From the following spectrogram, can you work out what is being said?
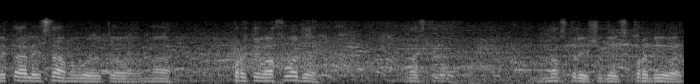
Виталий сам будет э, на противоходе навс- навстречу дать пробивать.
